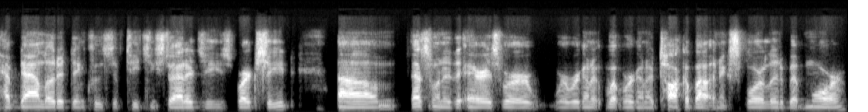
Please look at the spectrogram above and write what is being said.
have downloaded the Inclusive Teaching Strategies worksheet, um, that's one of the areas where, where we're gonna, what we're gonna talk about and explore a little bit more.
